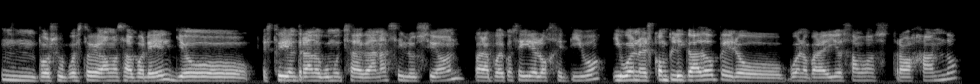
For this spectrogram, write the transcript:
Mm, por supuesto que vamos a por él. Yo estoy entrando con muchas ganas e ilusión para poder conseguir el objetivo. Y bueno, es complicado, pero bueno, para ello estamos trabajando.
